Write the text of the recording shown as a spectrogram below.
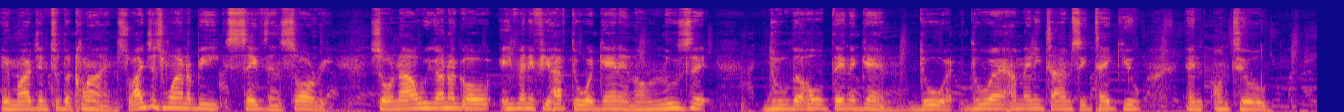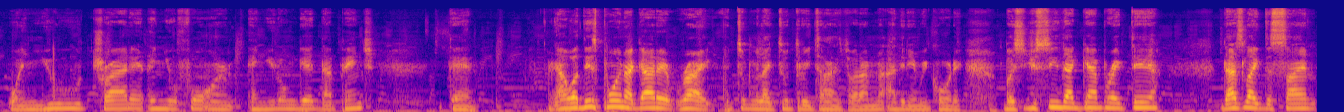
a margin to decline so i just want to be safe than sorry. So now we're gonna go even if you have to again and don't lose it do the whole thing again. Do it do it how many times it take you and until when you tried it in your forearm and you don't get that pinch then now at this point I got it right. It took me like two, three times, but I'm not I didn't record it. But you see that gap right there? That's like the sign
